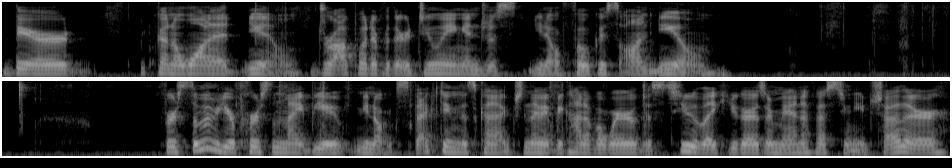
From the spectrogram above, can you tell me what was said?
they're going to want to, you know, drop whatever they're doing and just, you know, focus on you for some of your person might be you know expecting this connection. They might be kind of aware of this too like you guys are manifesting each other.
